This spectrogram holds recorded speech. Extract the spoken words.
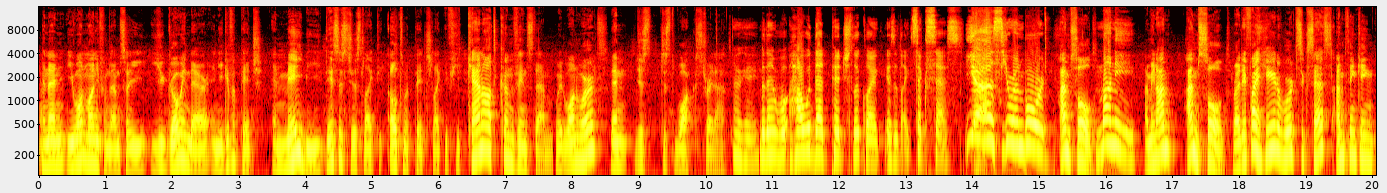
and then you want money from them. So you, you go in there and you give a pitch, and maybe this is just like the ultimate pitch. Like if you cannot convince them with one word, then just just walk straight out. Okay, but then how would that pitch look like? Is it like success? Yes, you're on board. I'm sold. Money. I mean, I'm I'm sold, right? If I hear the word success, I'm thinking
